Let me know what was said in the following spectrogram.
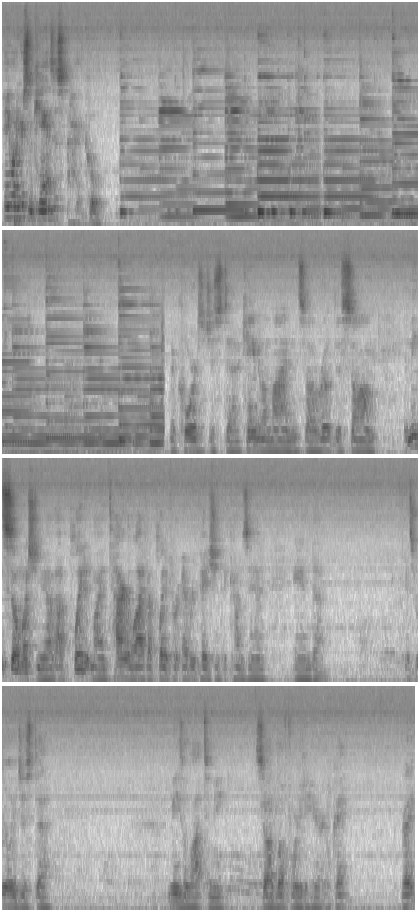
Hey, you want to hear some Kansas? All right, cool. The chords just uh, came to my mind, and so I wrote this song. It means so much to me. I've, I've played it my entire life. I play it for every patient that comes in, and uh, it's really just uh, means a lot to me. So I'd love for you to hear it. Okay? Ready?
